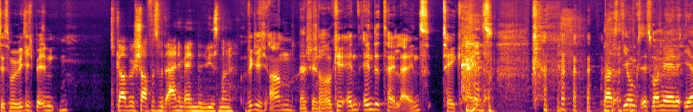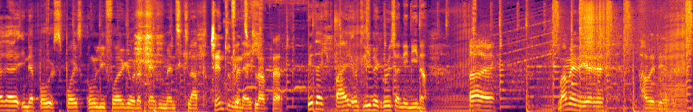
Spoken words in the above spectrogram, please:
das mal wirklich beenden? Ich glaube, wir schaffen es mit einem Ende diesmal. Wirklich an? Sehr schön. Schau, okay, End, Ende Teil 1, Take 1. Passt, Jungs, es war mir eine Ehre in der Boys Boys Only Folge oder Gentleman's Club. Gentleman's. Club, ja. Mit euch bei und liebe Grüße an die Nina. Bye. War mir eine Ehre. Habe die Ehre.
